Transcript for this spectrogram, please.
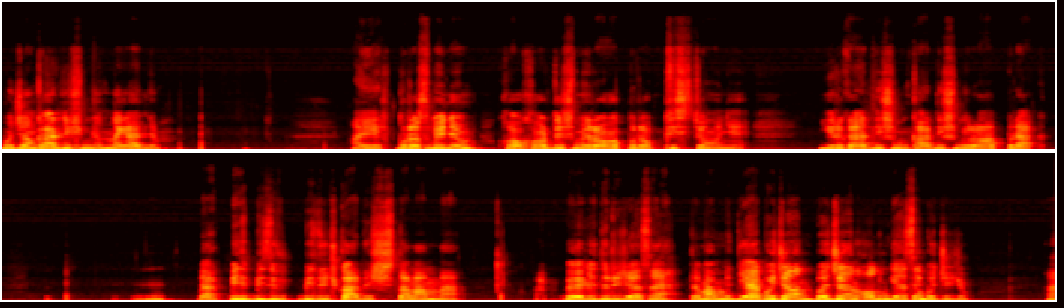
Bacım kardeşim yanına geldim. Hayır burası benim. Ka- kardeşimi rahat bırak pis cani. Yürü kardeşim kardeşimi rahat bırak. Biz biz biz üç kardeşiz tamam mı? Böyle duracağız ha. Tamam mı? Diğer bacın, bacın oğlum gelsene bacıcım. Ha,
